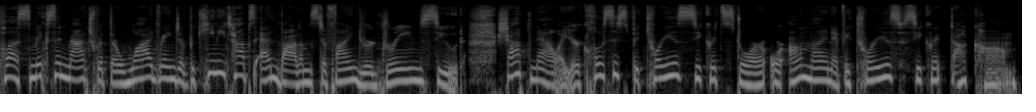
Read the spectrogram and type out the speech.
Plus, mix and match with their wide range of bikini tops and bottoms to find your dream suit. Shop now at your closest Victoria's Secret store or online at victoriassecret.com.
